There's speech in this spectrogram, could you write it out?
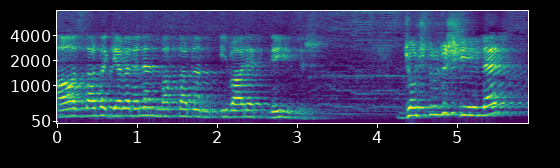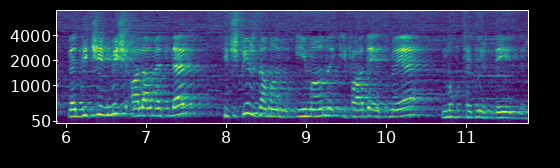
ağızlarda gevelenen laflardan ibaret değildir. Coşturucu şiirler ve dikilmiş alametler hiçbir zaman imanı ifade etmeye muktedir değildir.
